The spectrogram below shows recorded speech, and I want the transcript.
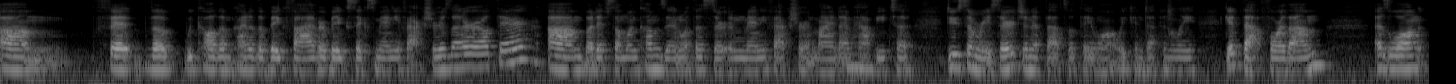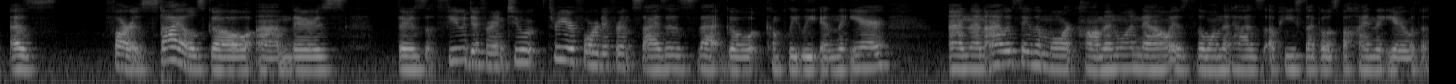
um, fit the we call them kind of the big five or big six manufacturers that are out there. Um, but if someone comes in with a certain manufacturer in mind i'm mm-hmm. happy to do some research and if that's what they want we can definitely get that for them. As long as far as styles go, um, there's there's a few different two three or four different sizes that go completely in the ear. And then I would say the more common one now is the one that has a piece that goes behind the ear with a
